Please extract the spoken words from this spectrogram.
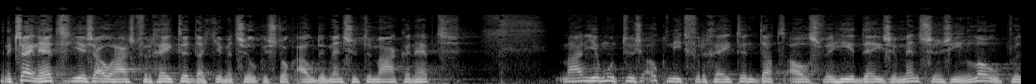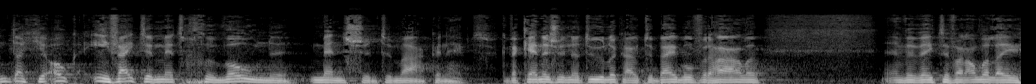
En ik zei net, je zou haast vergeten dat je met zulke stokoude mensen te maken hebt. Maar je moet dus ook niet vergeten dat als we hier deze mensen zien lopen, dat je ook in feite met gewone mensen te maken hebt. We kennen ze natuurlijk uit de Bijbelverhalen. En we weten van allerlei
